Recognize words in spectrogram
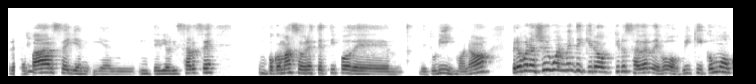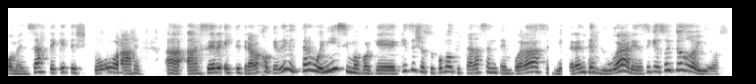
preocuparse y en interiorizarse un poco más sobre este tipo de, turismo, ¿no? Pero bueno, yo igualmente quiero, quiero saber de vos, Vicky, ¿cómo comenzaste? ¿Qué te llevó a, hacer este trabajo que debe estar buenísimo? Porque, qué sé yo, supongo que estarás en temporadas en diferentes lugares, así que soy todo oídos.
